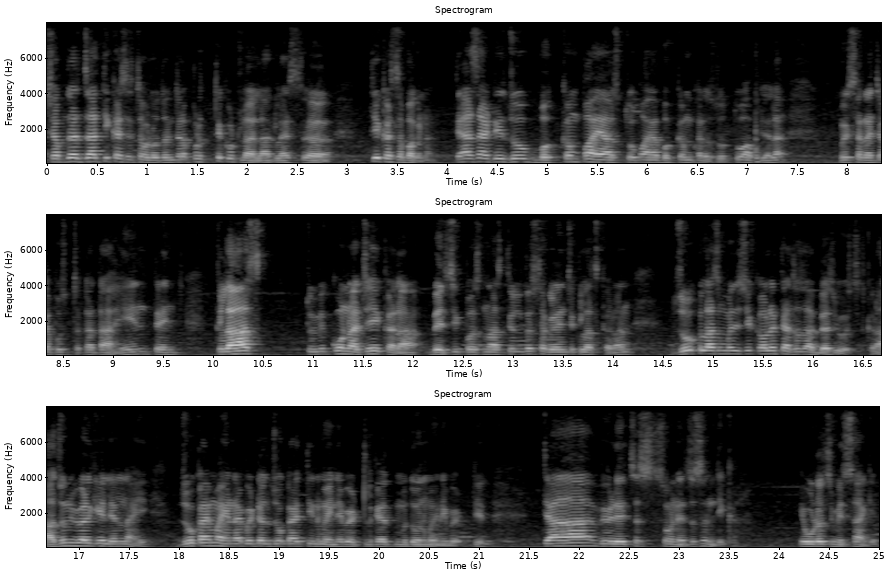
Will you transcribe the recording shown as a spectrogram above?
शब्दात जाती कसे सोडवता आणि त्याला प्रत्येक कुठला लागल्यास ते कसं बघणार? त्यासाठी जो भक्कम पाया असतो पाया भक्कम करत असतो तो आपल्याला सरांच्या पुस्तकात आहे. त्यां क्लास तुम्ही कोणाचेही करा. बेसिकपासून असतील तर सगळ्यांचे क्लास करा. आणि जो क्लासमध्ये शिकवलं त्याचाच अभ्यास व्यवस्थित करा. अजून वेळ गेलेला नाही. जो काय महिना भेटेल जो काय तीन महिने भेटतील काय दोन महिने भेटतील त्या वेळेचं सोन्याचं संधी करा. एवढंच मी सांगेन.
